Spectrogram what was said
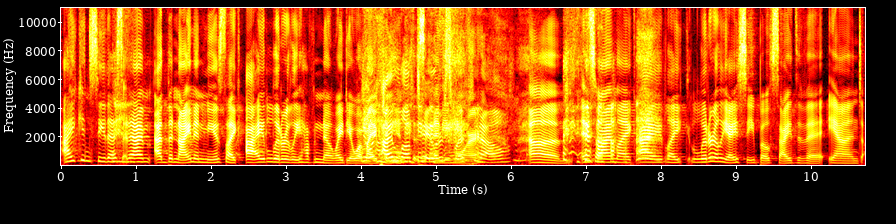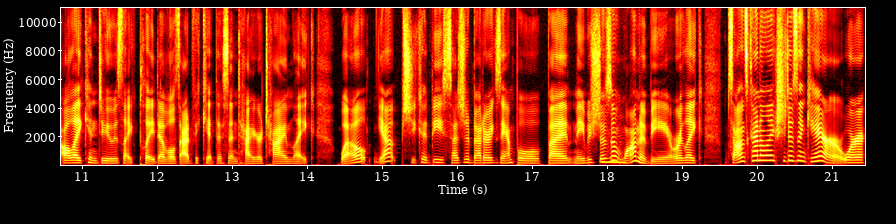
i can see this. And i'm at the nine in me is like i literally have no idea what my I opinion love is Taylor anymore. Swift now. um and so i'm like i like literally i see both sides of it. And all i can do is like play devil's advocate this entire time like well yep she could be such a better example but maybe she doesn't want to be or like sounds kind of like she doesn't care or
